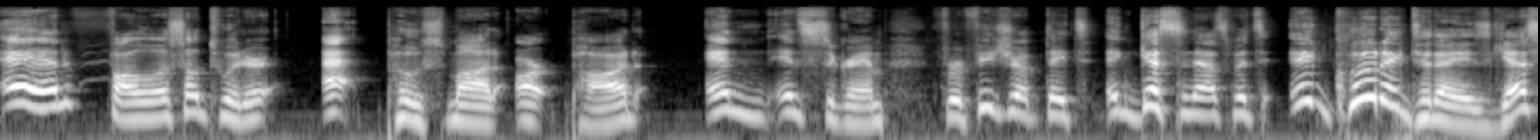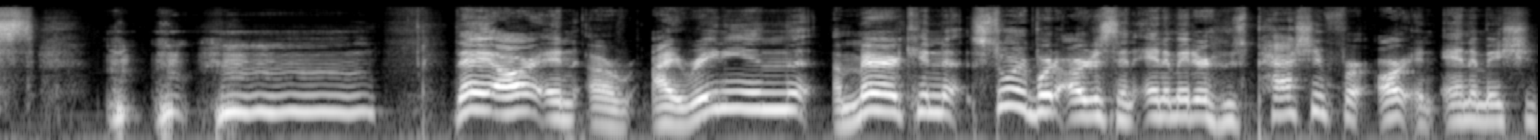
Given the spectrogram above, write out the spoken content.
And follow us on Twitter at PostmodArtPod and Instagram for future updates and guest announcements, including today's guest. they are an uh, Iranian American storyboard artist and animator whose passion for art and animation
